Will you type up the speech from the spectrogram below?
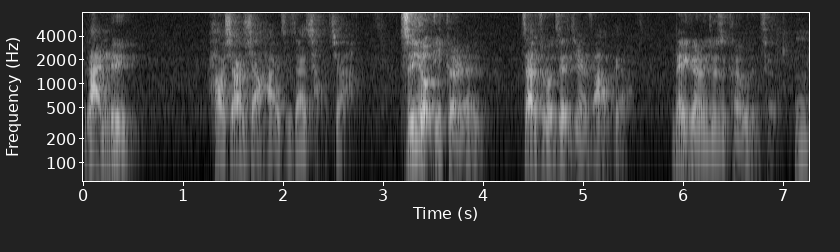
蓝绿好像小孩子在吵架，只有一个人在做证件发表，那个人就是柯文哲。嗯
